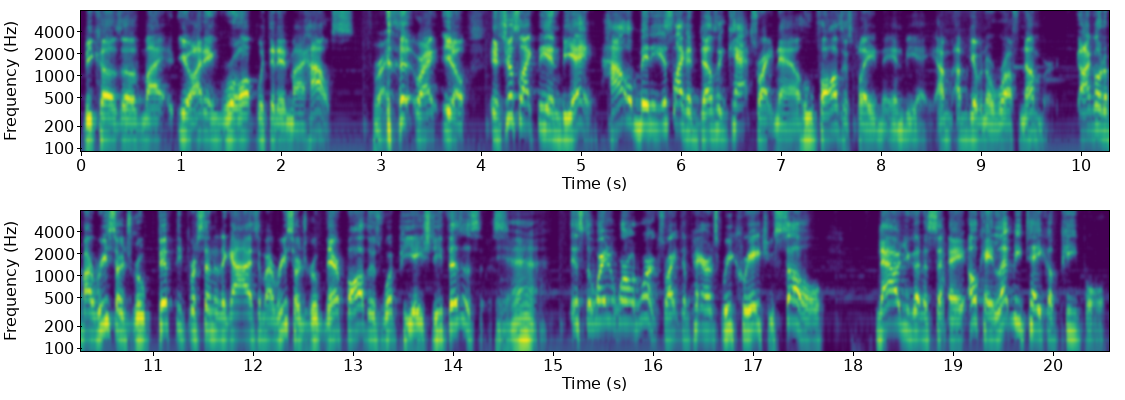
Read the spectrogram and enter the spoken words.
because of my, you know, I didn't grow up with it in my house. Right. right. You know, it's just like the NBA. How many, it's like a dozen cats right now who fathers play in the NBA. I'm, I'm giving a rough number. I go to my research group, 50% of the guys in my research group, their fathers were PhD physicists. Yeah. It's the way the world works, right? The parents recreate you. So now you're going to say, okay, let me take a people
